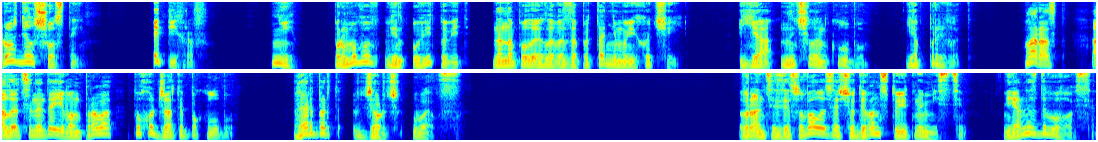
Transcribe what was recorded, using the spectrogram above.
Розділ шостий. Епіграф. Ні. промовив він у відповідь на наполегливе запитання моїх очей. Я не член клубу, я привид. Гаразд, але це не дає вам права походжати по клубу. Герберт Джордж Уеллс. Вранці з'ясувалося, що диван стоїть на місці. Я не здивувався.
